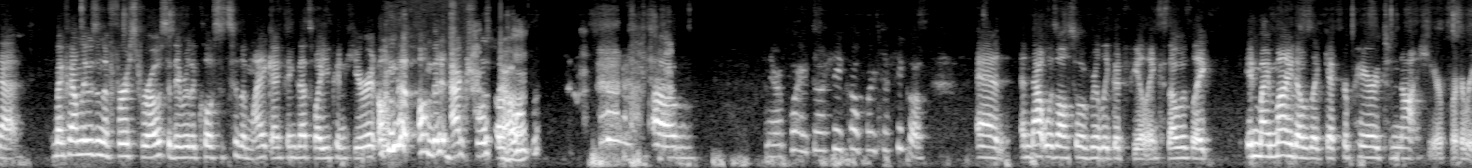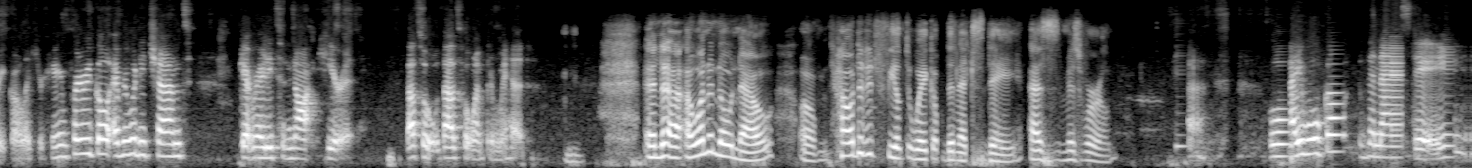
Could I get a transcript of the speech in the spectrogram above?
yeah, my family was in the first row, so they were the closest to the mic. I think that's why you can hear it on the on the actual show. um, and they were Puerto Rico, Puerto Rico, and and that was also a really good feeling because I was like, in my mind, I was like, get prepared to not hear Puerto Rico. Like you're hearing Puerto Rico, everybody chant, get ready to not hear it. That's what that's what went through my head. And uh, I want to know now, um, how did it feel to wake up the next day as Miss World? Yeah. Well, I woke up the next day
